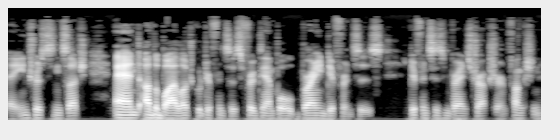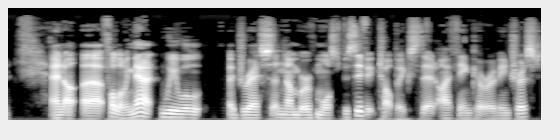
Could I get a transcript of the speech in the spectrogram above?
uh, interests and such, and other biological differences, for example, brain differences, differences in brain structure and function. And uh, uh following that, we will address a number of more specific topics that I think are of interest,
